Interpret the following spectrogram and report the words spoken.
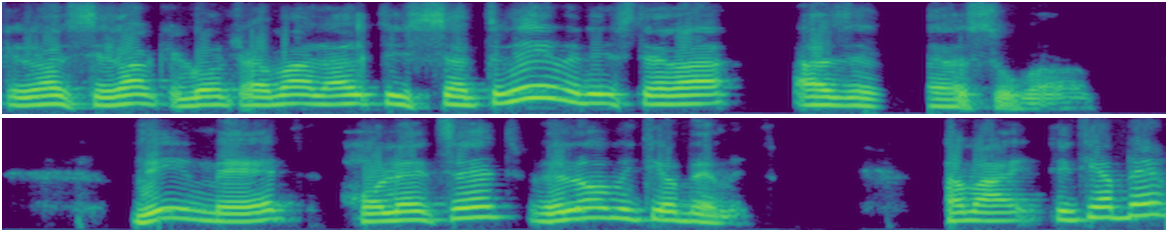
כינוי סירה, כגון שאמר לה, אל תסתרי ונסתרה, אז זה אסורה. ואם מת, חולצת ולא מתייבמת. אמר, תתייבם.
